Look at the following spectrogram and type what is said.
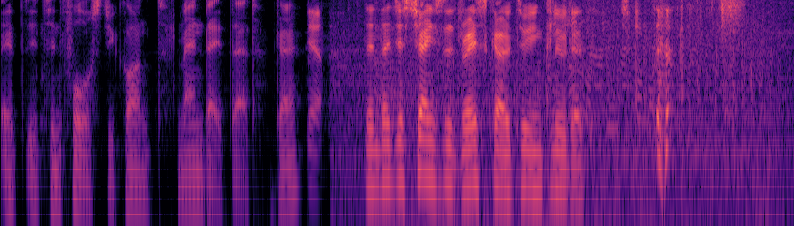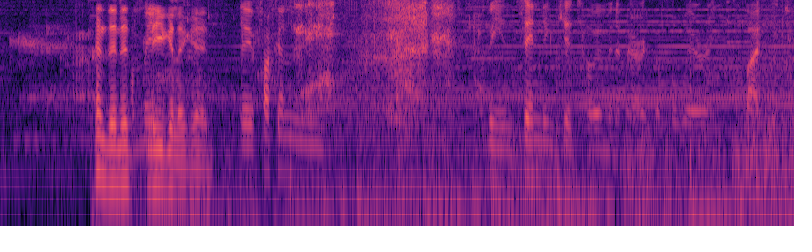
it, it's enforced. You can't mandate that. Okay. Yeah. Then they just changed the dress code to include it, and then it's mean- legal again. They fucking have been sending kids home in America for wearing slightly too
